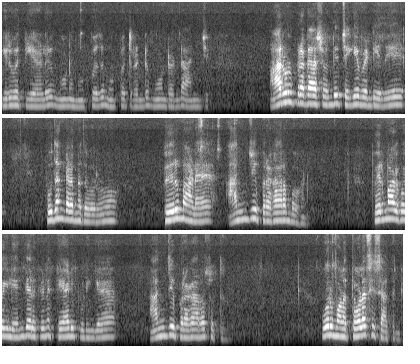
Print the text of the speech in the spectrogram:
இருபத்தி ஏழு மூணு முப்பது முப்பத்தி ரெண்டு மூணு ரெண்டு அஞ்சு. அருள் பிரகாஷ் வந்து செய்ய வேண்டியது புதன்கிழமை தோறும் பெருமாளை அஞ்சு பிரகாரம் போகணும். பெருமாள் கோயில் எங்கே இருக்குதுன்னு தேடி பிடிங்க. அஞ்சு பிரகாரம் சுற்றுங்க ஒரு முளை துளசி சாத்துங்க.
